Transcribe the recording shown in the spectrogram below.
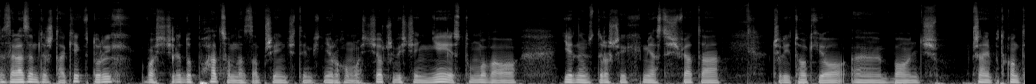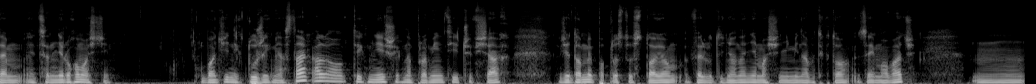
zarazem też takie, w których właściciele dopłacą nas za przyjęcie tych nieruchomości. Oczywiście nie jest tu mowa o jednym z droższych miast świata, czyli Tokio, e, bądź przynajmniej pod kątem cen nieruchomości bądź innych dużych miastach, ale o tych mniejszych na prowincji czy wsiach, gdzie domy po prostu stoją wyludnione, nie ma się nimi nawet kto zajmować. Mm.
